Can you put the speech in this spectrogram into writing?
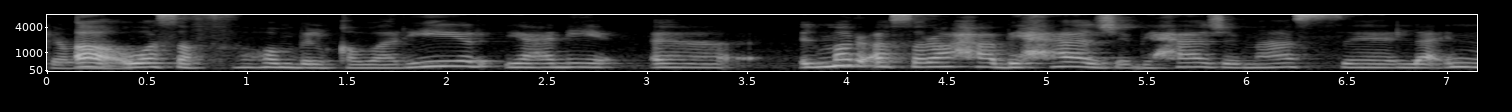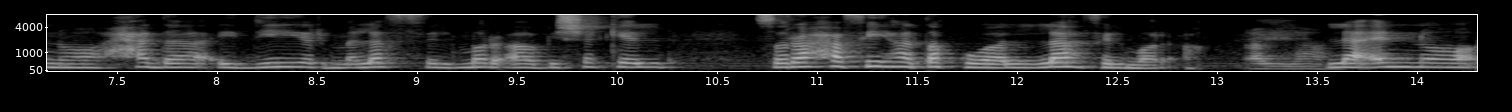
كمان. آه وصفهم بالقوارير. يعني آه المرأة صراحة بحاجة بحاجة ماسة لأنه حدا يدير ملف المرأة بشكل صراحة فيها تقوى الله في المرأة. الله. لأنه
